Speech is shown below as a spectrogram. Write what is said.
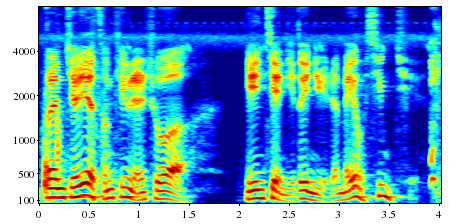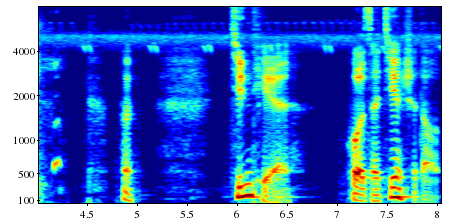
本爵爷曾听人说，因见你对女人没有兴趣。哼，今天我才见识到了。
